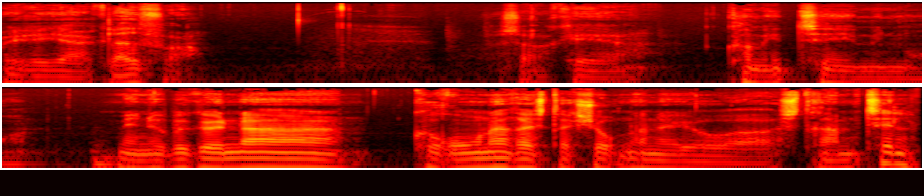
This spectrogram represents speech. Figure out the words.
hvilket jeg er glad for. Så kan jeg komme ind til min mor. Men nu begynder coronarestriktionerne jo at stramme til.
